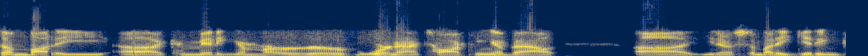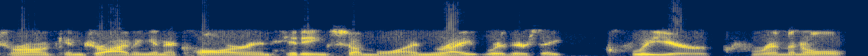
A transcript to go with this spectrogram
somebody uh, committing a murder. We're not talking about uh, you know somebody getting drunk and driving in a car and hitting someone, right? Where there's a clear criminal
